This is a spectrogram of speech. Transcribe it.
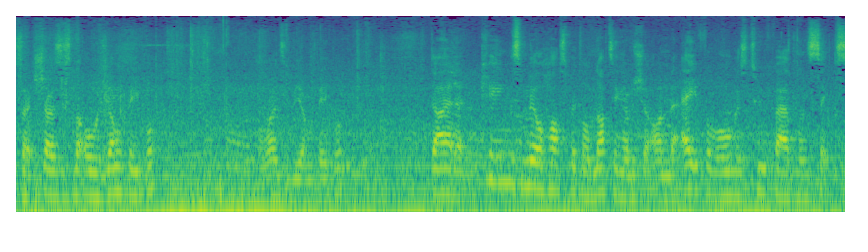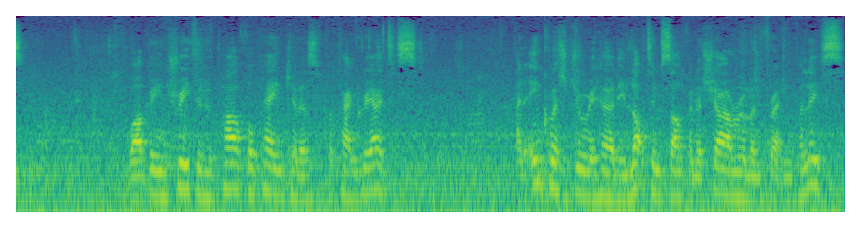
so it shows it's not always young people, or won't to be young people, died at King's Mill Hospital, Nottinghamshire on the 8th of August 2006 while being treated with powerful painkillers for pancreatitis. An inquest jury heard he locked himself in a shower room and threatened police.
